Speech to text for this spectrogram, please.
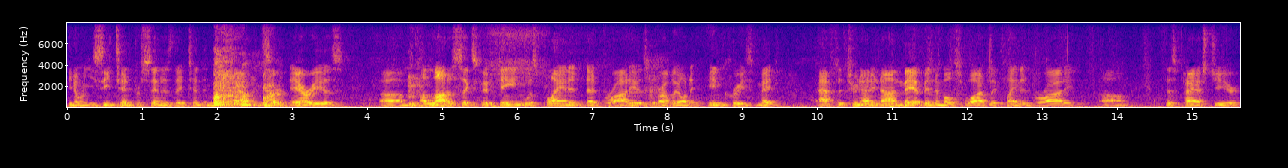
You know, when you see ten percenters, they tend to niche out in certain areas. Um, a lot of 615 was planted. That variety is probably on an increase. May, after 299, may have been the most widely planted variety um, this past year.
